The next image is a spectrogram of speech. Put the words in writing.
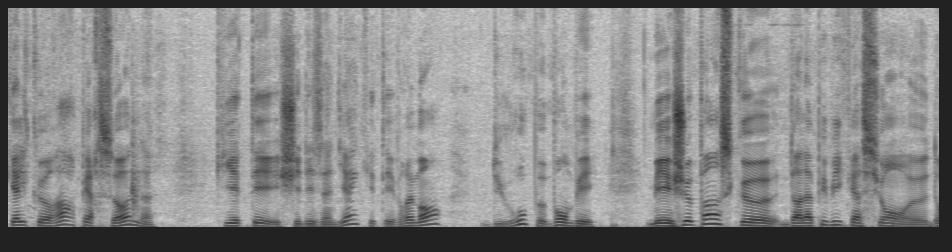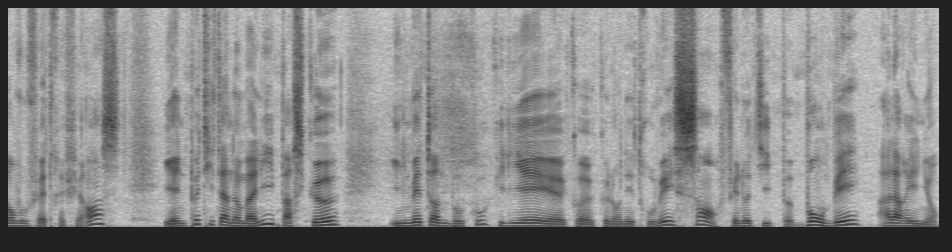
quelques rares personnes qui étaient chez des Indiens, qui étaient vraiment du groupe Bombay. Mais je pense que dans la publication euh, dont vous faites référence, il y a une petite anomalie parce que il m'étonne beaucoup qu'il y ait que, que l'on ait trouvé 100 phénotypes Bombay à la Réunion.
